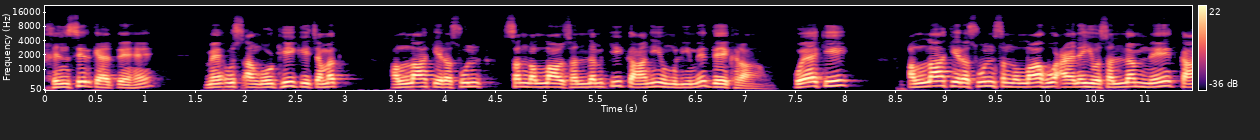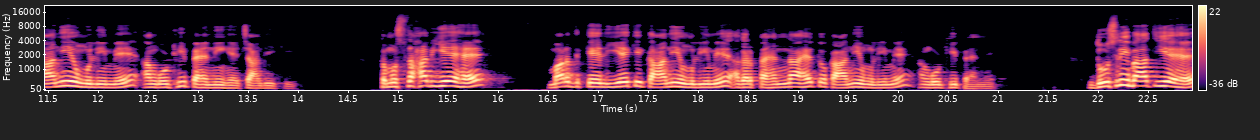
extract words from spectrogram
खिंसिर कहते हैं, मैं उस अंगूठी की चमक अल्लाह के रसूल सल्लल्लाहु अलैहि वसल्लम की कानी उंगली में देख रहा हूँ। गोया कि अल्लाह के रसूल सल्लल्लाहु अलैहि वसल्लम ने कानी उंगली में अंगूठी पहनी है चांदी की। तो मुस्तहब ये है, मर्द के लिए कि कानी उंगली में अगर पहनना है तो कानी उंगली में अंगूठी पहने। दूसरी बात यह है,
